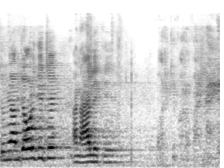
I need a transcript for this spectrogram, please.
तुम्ही आमच्या ओळखीचे? आणि आले की ओळखी बरोबर नाही.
